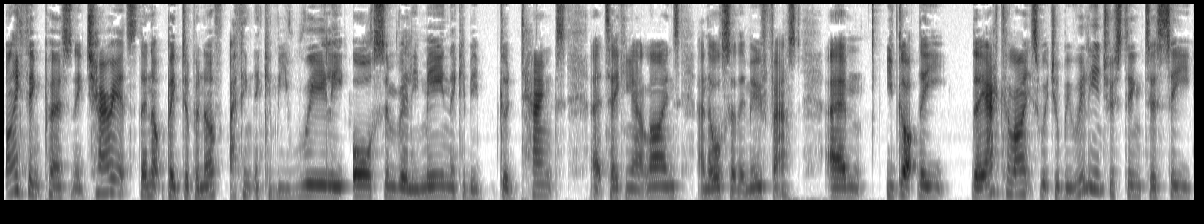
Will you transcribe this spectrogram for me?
I think personally, chariots, they're not bigged up enough. I think they can be really awesome, really mean. They can be good tanks at taking out lines, and also they move fast. Um, you've got the the acolytes, which will be really interesting to see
